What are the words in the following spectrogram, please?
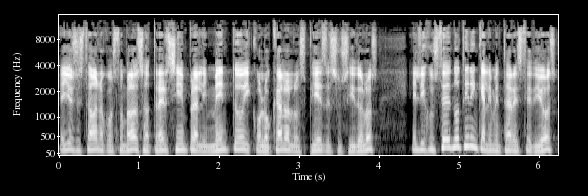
Ellos estaban acostumbrados a traer siempre alimento y colocarlo a los pies de sus ídolos. Él dijo, ustedes no tienen que alimentar a este Dios.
